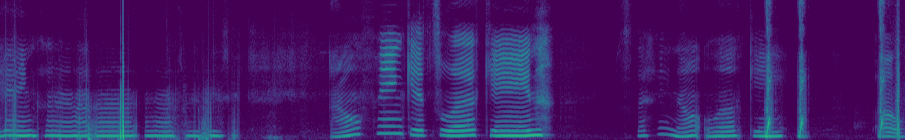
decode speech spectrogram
I don't think it's working. It's definitely not working. Oh.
